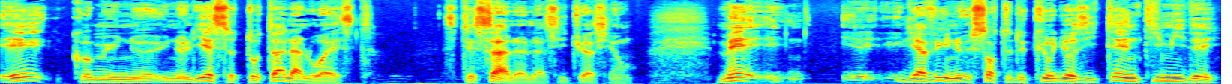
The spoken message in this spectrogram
et comme une, liesse totale à l'ouest. C'était ça la, situation. Mais il y avait une sorte de curiosité intimidée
